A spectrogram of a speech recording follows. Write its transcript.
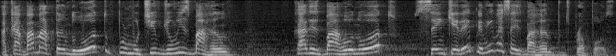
acabar matando o outro por motivo de um esbarrão. O cara esbarrou no outro sem querer, porque ninguém vai sair esbarrando de propósito.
